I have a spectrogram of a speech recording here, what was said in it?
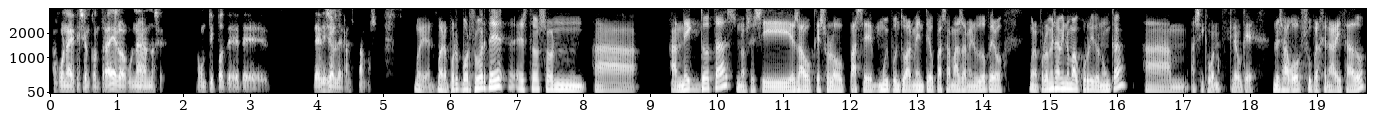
alguna decisión contra él o alguna, no sé, algún tipo de, de decisión legal. Vamos. Muy bien. Bueno, por, suerte, estos son anécdotas. No sé si es algo que solo pase muy puntualmente o pasa más a menudo, pero bueno, por lo menos a mí no me ha ocurrido nunca. así que bueno, creo que no es algo súper generalizado.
